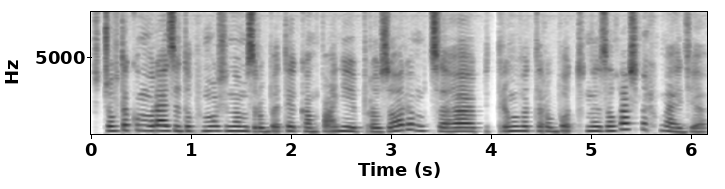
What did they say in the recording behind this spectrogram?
Що в такому разі допоможе нам зробити кампанії прозорим, це підтримувати роботу незалежних медіа,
